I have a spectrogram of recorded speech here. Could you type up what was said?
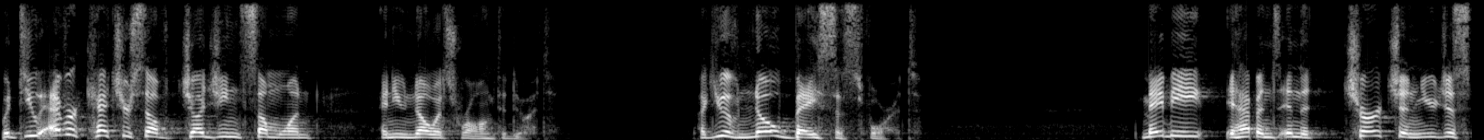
But do you ever catch yourself judging someone and you know it's wrong to do it? Like you have no basis for it. Maybe it happens in the church and you just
